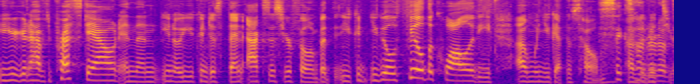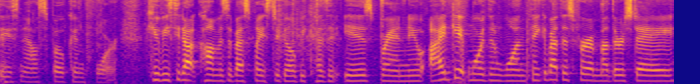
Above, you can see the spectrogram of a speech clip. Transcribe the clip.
You're gonna have to press down, and then you know you can just then access your phone. But you can you'll feel the quality um, when you get this home. of the 600 of, these now spoken for. QVC.com is the best place to go because it is brand new. I'd get more than one. Think about this for a Mother's Day.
